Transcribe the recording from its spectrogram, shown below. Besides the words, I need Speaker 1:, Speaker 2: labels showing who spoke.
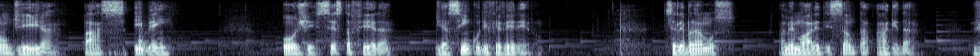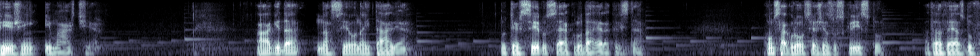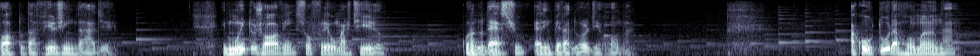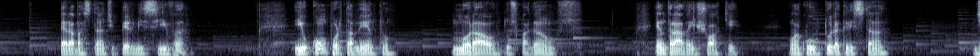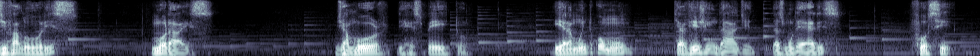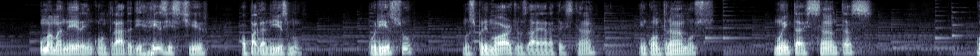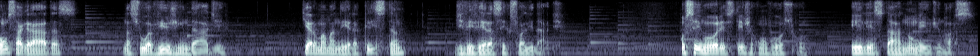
Speaker 1: Bom dia, paz e bem. Hoje, sexta-feira, dia 5 de fevereiro, celebramos a memória de Santa Águeda, Virgem e Mártir. Águeda nasceu na Itália, no terceiro século da era cristã. Consagrou-se a Jesus Cristo através do voto da virgindade. E muito jovem sofreu o martírio, quando Décio era imperador de Roma. A cultura romana era bastante permissiva e o comportamento moral dos pagãos entrava em choque com a cultura cristã de valores morais, de amor, de respeito. E era muito comum que a virgindade das mulheres fosse uma maneira encontrada de resistir ao paganismo. Por isso, nos primórdios da era cristã, encontramos muitas santas consagradas na sua virgindade, que era uma maneira cristã de viver a sexualidade. O Senhor esteja convosco, Ele está no meio de nós.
